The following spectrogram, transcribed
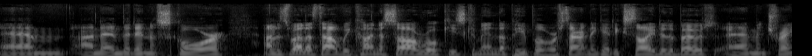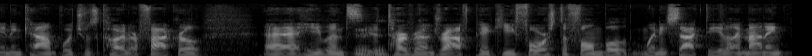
um, and ended in a score. And as well as that, we kind of saw rookies come in that people were starting to get excited about um, in training camp, which was Kyler Fackrell. Uh, he went mm-hmm. third round draft pick. He forced a fumble when he sacked Eli Manning.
